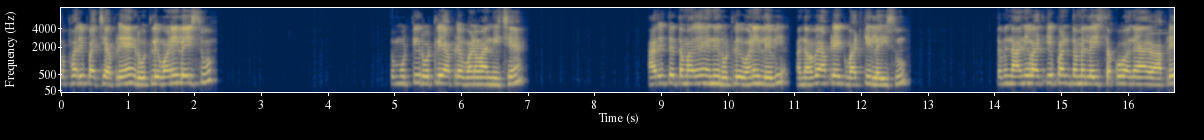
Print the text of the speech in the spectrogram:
તો ફરી પાછી આપણે રોટલી વણી લઈશું. તો મોટી રોટલી આપણે વણવાની છે. આ રીતે તમારે એની રોટલી વણી લેવી અને હવે આપણે એક વાટકી લઈશું. તમે નાની વાટકી પણ તમે લઈ શકો અને આપણે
